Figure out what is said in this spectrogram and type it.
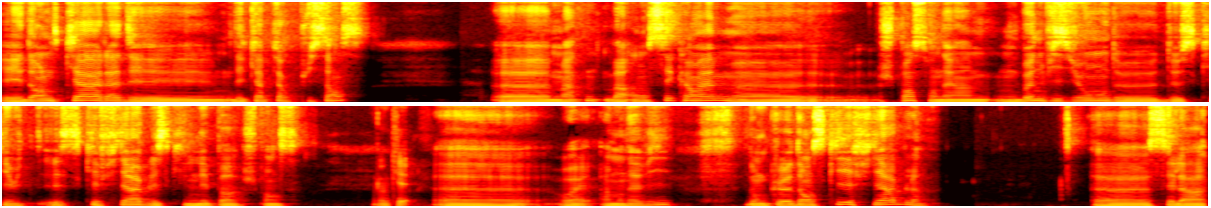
Et dans le cas, là, des, des capteurs de puissance, maintenant, bah, on sait quand même, je pense, on a une bonne vision de, de ce, qui est, ce qui est fiable et ce qui ne l'est pas, je pense. Ok. Euh, ouais, à mon avis. Donc, euh, dans ce qui est fiable, euh, c'est la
